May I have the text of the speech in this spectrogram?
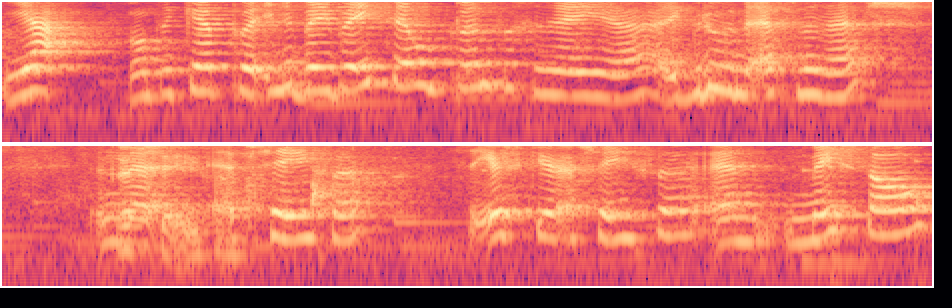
ja. Want ik heb eh, in de BB 200 punten gereden. Ik bedoel in de FNRS. F7. F7. Het is de eerste keer F7. En meestal,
